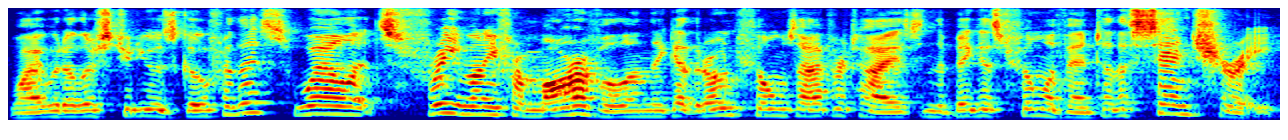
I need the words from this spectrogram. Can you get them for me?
Why would other studios go for this? Well, it's free money from Marvel and they get their own films advertised in the biggest film event of the century.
